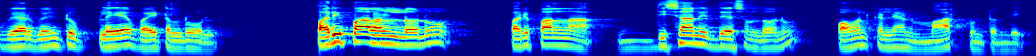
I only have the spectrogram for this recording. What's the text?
we're going to play a vital role పరిపాలనలోనూ పరిపాలన దిశానిర్దేశంలోనూ పవన్ కళ్యాణ్ మార్క్ ఉంటుంది.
